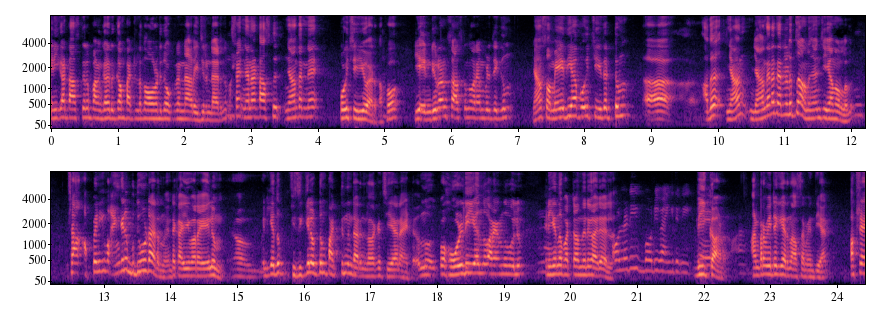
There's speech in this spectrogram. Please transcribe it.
എനിക്ക് ആ ടാസ്കിൽ പങ്കെടുക്കാൻ പറ്റില്ലെന്ന് ഓൾറെഡി ഡോക്ടർ എന്നെ അറിയിച്ചിട്ടുണ്ടായിരുന്നു. പക്ഷേ ഞാൻ ആ ടാസ്ക് ഞാൻ തന്നെ പോയി ചെയ്യുമായിരുന്നു അപ്പോൾ ഈ എൻഡ്യൂറൻസ് ടാസ്ക് എന്ന് പറയുമ്പോഴത്തേക്കും ഞാൻ സ്വമേധിയാ പോയി ചെയ്തിട്ടും അത് ഞാൻ ഞാൻ തന്നെ തിരഞ്ഞെടുത്തതാണ് ഞാൻ ചെയ്യാന്നുള്ളത്. പക്ഷെ അപ്പം എനിക്ക് ഭയങ്കര ബുദ്ധിമുട്ടായിരുന്നു എന്റെ കൈവറയിലും എനിക്കത് ഫിസിക്കലി ഒട്ടും പറ്റുന്നുണ്ടായിരുന്നില്ല അതൊക്കെ ചെയ്യാനായിട്ട്. ഒന്ന് ഇപ്പോൾ ഹോൾഡ് ചെയ്യുക എന്ന് പറയുന്നത് പോലും എനിക്കൊന്ന് പറ്റാവുന്ന ഒരു കാര്യമല്ല. വീക്കാണ് അണ്ടർ വെയിറ്റ് ഒക്കെ ആയിരുന്നു ആ. സമയത്ത് ഞാൻ. പക്ഷേ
